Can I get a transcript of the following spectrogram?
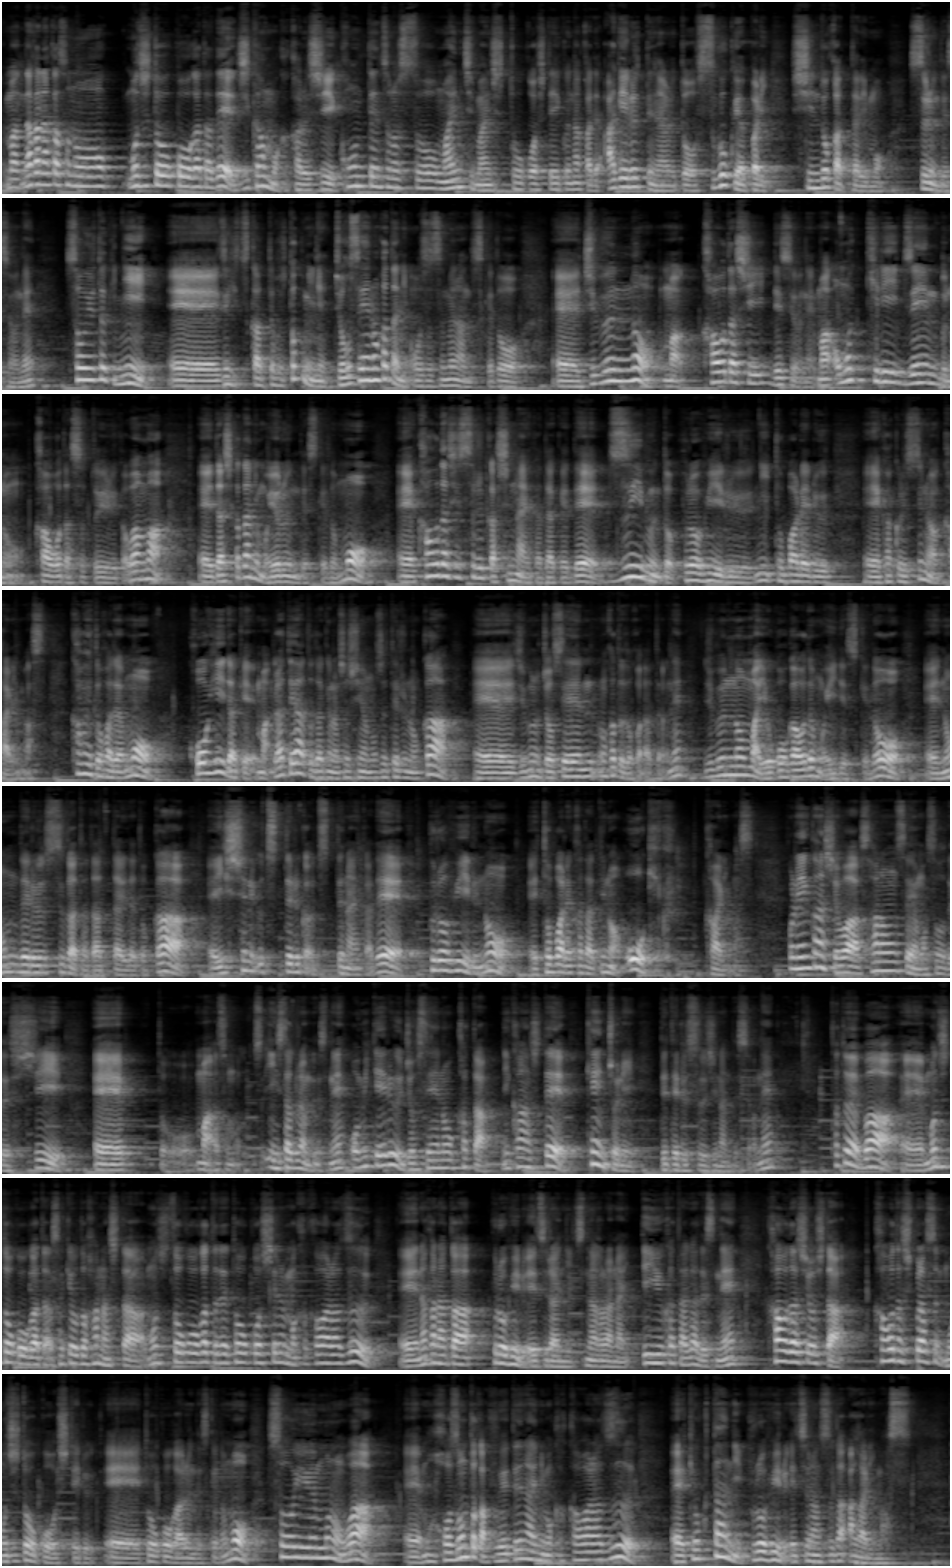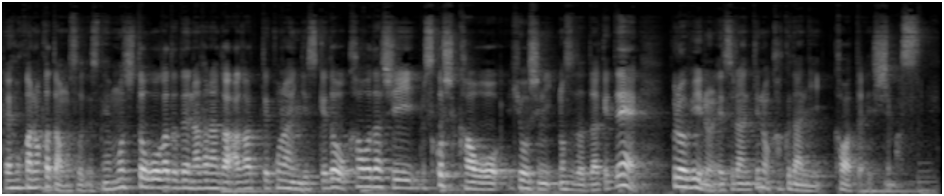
まあ、なかなかその文字投稿型で時間もかかるしコンテンツの質を毎日毎日投稿していく中で上げるってなるとすごくやっぱりしんどかったりもするんですよね。そういう時に、えー、ぜひ使ってほしい。特にね女性の方におすすめなんですけど、えー、自分の、まあ、顔出しですよね、まあ、思いっきり全部の顔を出すというよりかはまあえ出し方にもよるんですけども、え顔出しするかしないかだけで随分とプロフィールに飛ばれる、え確率というのは変わります。カフェとかでもコーヒーだけ、まあ、ラテアートだけの写真を載せてるのか、えー、自分の女性の方とかだったらね自分のまあ横顔でもいいですけど、えー、飲んでる姿だったりだとか、えー、一緒に写ってるか写ってないかでプロフィールの、え、飛ばれ方っていうのは大きく変わります。これに関してはサロン生もそうですし、えーとまあ、そのインスタグラムですねを見ている女性の方に関して顕著に出てる数字なんですよね。例えば、えー、文字投稿型先ほど話した文字投稿型で投稿してるにもかかわらず、えー、なかなかプロフィール閲覧につながらないっていう方がですね顔出しをした顔出しプラス文字投稿をしている、えー、投稿があるんですけどもそういうものは、えー、保存とか増えてないにもかかわらず、えー、極端にプロフィール閲覧数が上がります。え他の方もそうですね。文字投稿型でなかなか上がってこないんですけど顔出し少し顔を表紙に載せただけでプロフィールの閲覧っていうのは格段に変わったりします。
